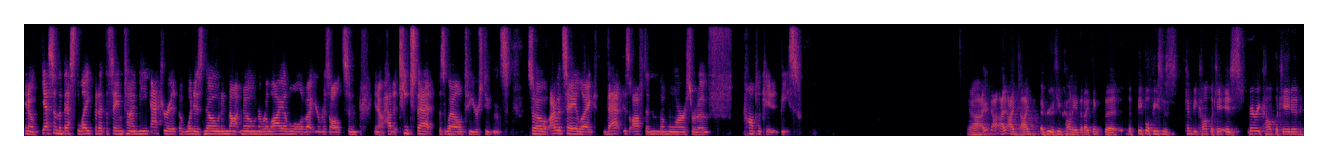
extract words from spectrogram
you know, yes, in the best light, but at the same time being accurate of what is known and not known or reliable about your results and, you know, how to teach that as well to your students. So I would say like that is often the more sort of complicated piece. Yeah, I, I, I, agree with you, Connie, that I think the, the people pieces can be complicated, is very complicated.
